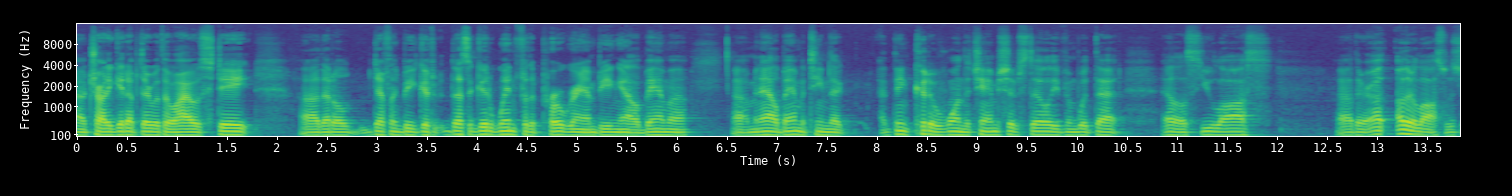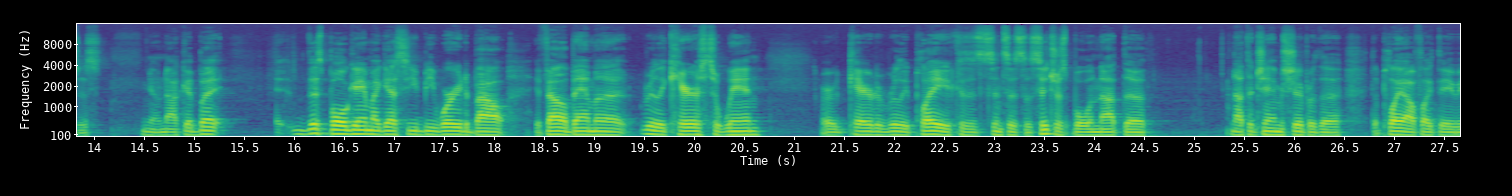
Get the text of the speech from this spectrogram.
Uh, try to get up there with Ohio State. Uh, that'll definitely be good. That's a good win for the program, being Alabama, um, an Alabama team that I think could have won the championship still, even with that LSU loss. Uh, their other loss was just you know not good. But this bowl game, I guess you'd be worried about if Alabama really cares to win or care to really play because since it's the Citrus Bowl and not the not the championship or the the playoff like they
